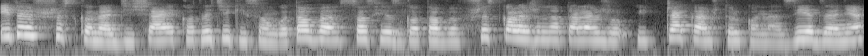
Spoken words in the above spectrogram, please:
I to już wszystko na dzisiaj. Kotleciki są gotowe, sos jest gotowy, wszystko leży na talerzu i czeka już tylko na zjedzenie.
